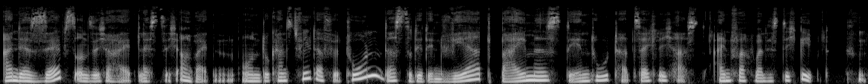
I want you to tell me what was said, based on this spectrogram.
An der Selbstunsicherheit lässt sich arbeiten und du kannst viel dafür tun, dass du dir den Wert beimisst, den du tatsächlich hast, einfach weil es dich gibt.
